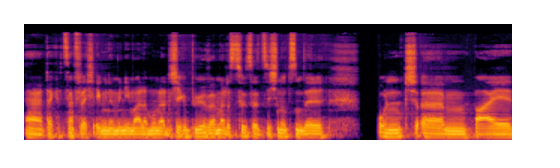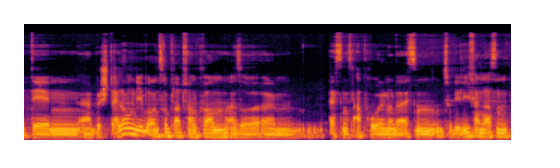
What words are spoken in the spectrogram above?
Äh, da gibt es dann vielleicht irgendwie eine minimale monatliche Gebühr, wenn man das zusätzlich nutzen will. Und ähm, bei den äh, Bestellungen, die über unsere Plattform kommen, also ähm, Essens abholen oder Essen zu dir liefern lassen,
